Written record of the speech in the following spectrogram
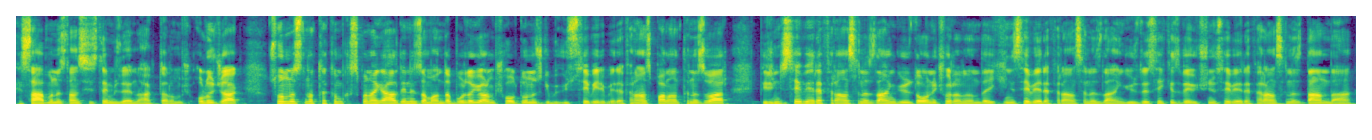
hesabınızdan sistem üzerine aktarılmış olacak. Sonrasında takım kısmına geldiğiniz zaman da burada görmüş olduğunuz gibi üst seviyeli bir referans bağlantınız var. Birinci seviye referansınızdan %13 oranında, ikinci seviye referansınızdan %8 ve üçüncü seviye referansınızdan da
